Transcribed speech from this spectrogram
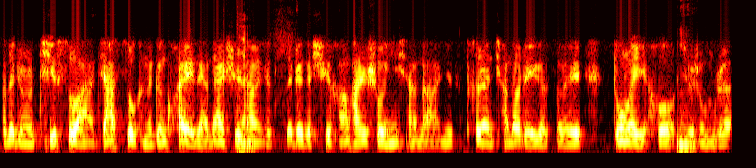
它的这种提速啊、加速可能更快一点，但实际上是它的这个续航还是受影响的啊。你特然强调这个所谓动了以后，嗯就是我们说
